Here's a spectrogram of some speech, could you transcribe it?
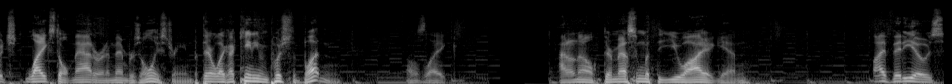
Which likes don't matter in a members only stream. But they're like, I can't even push the button. I was like, I don't know. They're messing with the UI again. My videos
